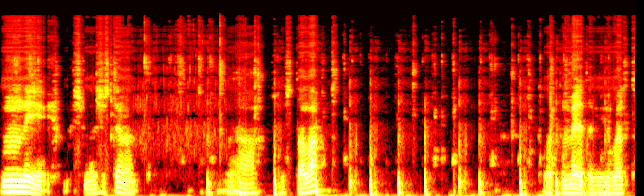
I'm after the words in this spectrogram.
nii, mis me siis teeme? ja siis tala. tuletan meelde kõigepealt.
